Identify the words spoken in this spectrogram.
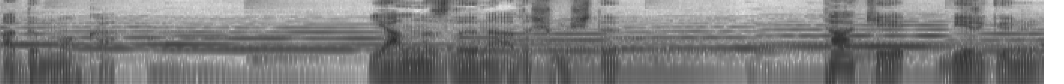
Adı Moka. Yalnızlığına alışmıştı. Ta ki bir gün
